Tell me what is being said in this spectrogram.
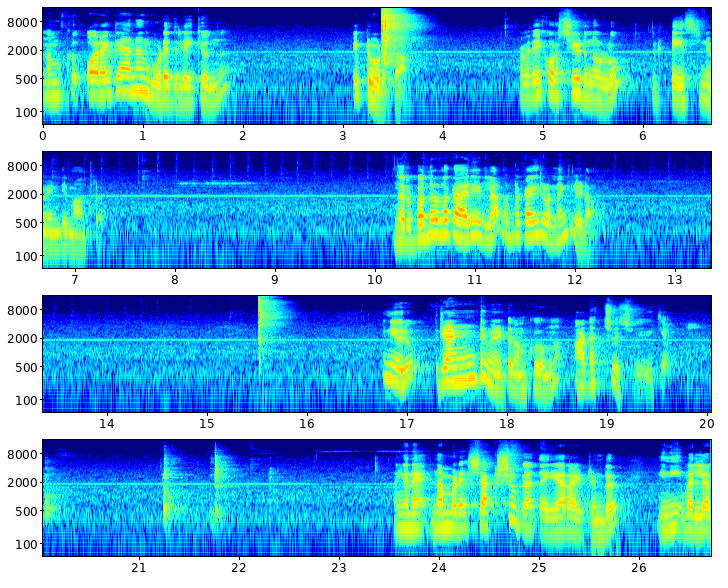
നമുക്ക് ഒരകാനം കൂടെ ഇതിലേക്ക് ഒന്ന് ഇട്ട് കൊടുക്കാം. വളരെ കുറച്ചേ ഇടുന്നുള്ളൂ. ഒരു ടേസ്റ്റിന് വേണ്ടി മാത്രം. നിർബന്ധമുള്ള കാര്യമില്ല. നമ്മുടെ കയ്യിലുണ്ടെങ്കിൽ ഇടാം. ഇനി ഒരു രണ്ട് മിനിറ്റ് നമുക്ക് ഒന്ന് അടച്ചു വെച്ച് വേവിക്കാം. അങ്ങനെ നമ്മുടെ ഷക്ഷുക തയ്യാറായിട്ടുണ്ട്. ഇനി വല്ല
